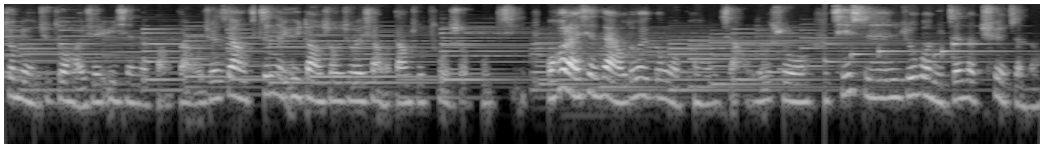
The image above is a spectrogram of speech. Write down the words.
就没有去做好一些预先的防范。我觉得这样真的遇到的时候，就会像我当初措手不及。我后来现在我都会跟我朋友讲，我就说，其实如果你真的确诊的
